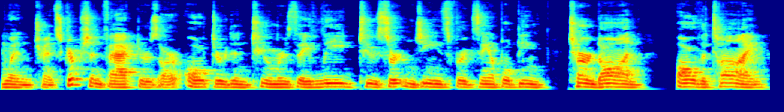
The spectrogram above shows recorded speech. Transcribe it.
When transcription factors are altered in tumors, they lead to certain genes, for example, being turned on all the time,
